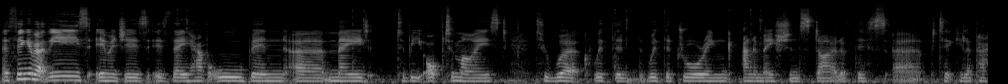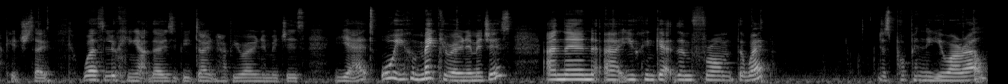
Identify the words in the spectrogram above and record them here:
The thing about these images is they have all been uh, made to be optimized to work with the with the drawing animation style of this uh, particular package. So worth looking at those if you don't have your own images yet or you can make your own images and then uh, you can get them from the web. Just pop in the URL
